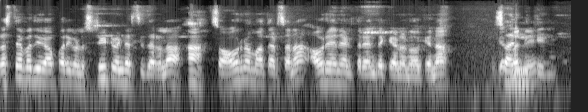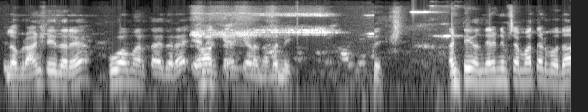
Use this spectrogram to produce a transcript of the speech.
ರಸ್ತೆ ಬದಿ ವ್ಯಾಪಾರಿಗಳು ಸ್ಟ್ರೀಟ್ ವೆಂಡರ್ಸ್ ಇದಾರಲ್ಲ. ಸೊ ಅವ್ರನ್ನ ಮಾತಾಡ್ಸೋಣ ಅವ್ರು ಏನ್ ಹೇಳ್ತಾರೆ ಅಂತ ಕೇಳೋಣ ಓಕೆನಾ ಬನ್ನಿ. ಇಲ್ಲೊಬ್ರು ಆಂಟಿ ಇದಾರೆ. ಹೂವ ಮಾರ್ತಾ ಇದಾರೆ. ಕೇಳೋಣ ಬನ್ನಿ. ಆಂಟಿ ಒಂದೆರಡು ನಿಮಿಷ ಮಾತಾಡ್ಬೋದಾ?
